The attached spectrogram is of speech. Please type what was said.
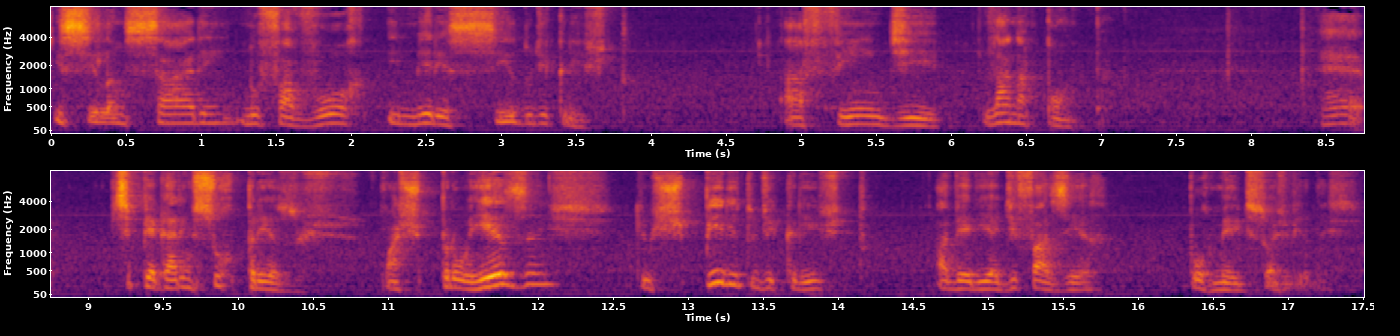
e se lançarem no favor imerecido de Cristo a fim de, lá na ponta, é, se pegarem surpresos com as proezas que o Espírito de Cristo haveria de fazer por meio de suas vidas.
